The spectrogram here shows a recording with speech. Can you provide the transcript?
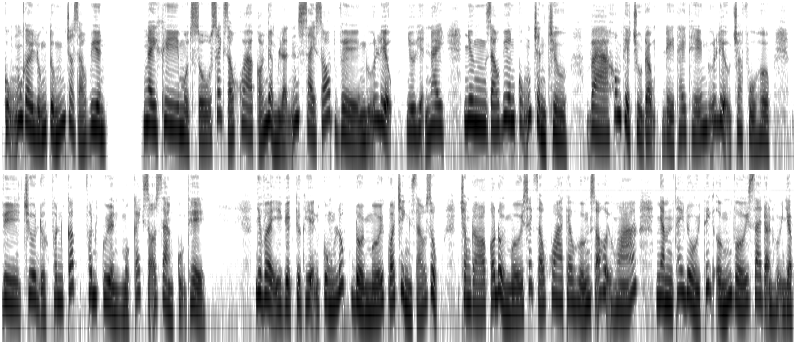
cũng gây lúng túng cho giáo viên. Ngay khi một số sách giáo khoa có nhầm lẫn sai sót về ngữ liệu như hiện nay, nhưng giáo viên cũng chần chừ và không thể chủ động để thay thế ngữ liệu cho phù hợp vì chưa được phân cấp, phân quyền một cách rõ ràng cụ thể. Như vậy, việc thực hiện cùng lúc đổi mới quá trình giáo dục, trong đó có đổi mới sách giáo khoa theo hướng xã hội hóa nhằm thay đổi thích ứng với giai đoạn hội nhập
